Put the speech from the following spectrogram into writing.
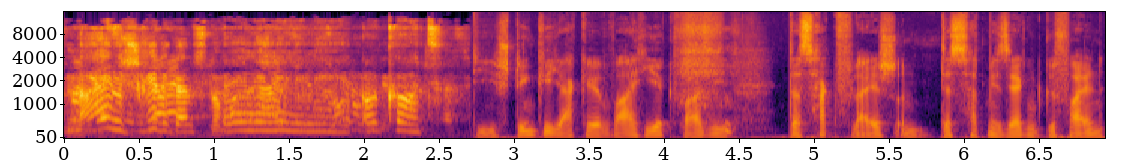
Nein, ich rede ganz normal. Nee, nee, nee, nee. Oh Gott. Die Stinkejacke war hier quasi das Hackfleisch und das hat mir sehr gut gefallen.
